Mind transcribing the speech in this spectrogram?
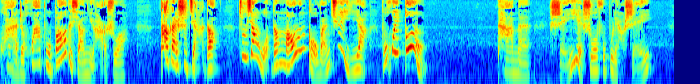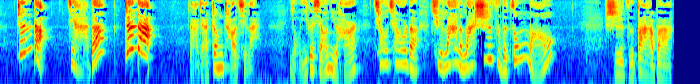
挎着花布包的小女孩说：“大概是假的，就像我的毛绒狗玩具一样，不会动。”他们谁也说服不了谁，真的，假的。真的，大家争吵起来。有一个小女孩悄悄的去拉了拉狮子的鬃毛，狮子爸爸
